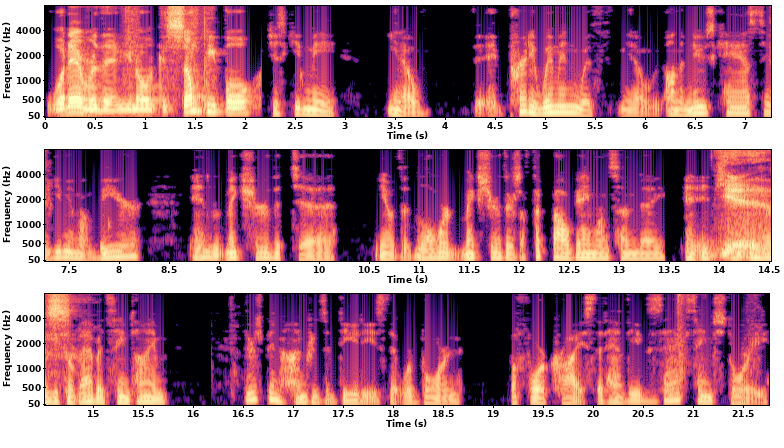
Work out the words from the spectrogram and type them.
whatever then, you know, because some people just give me, you know, pretty women with, you know, on the newscast and give me my beer and make sure that, uh, you know, the Lord makes sure there's a football game on Sunday. And it's, yes. you, know, you feel bad, but at the same time, there's been hundreds of deities that were born before Christ that have the exact same story.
